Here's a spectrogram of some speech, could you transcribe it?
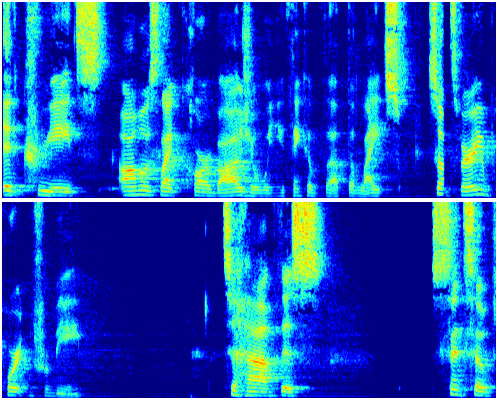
it creates almost like Caravaggio when you think about the lights. So it's very important for me to have this sense of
